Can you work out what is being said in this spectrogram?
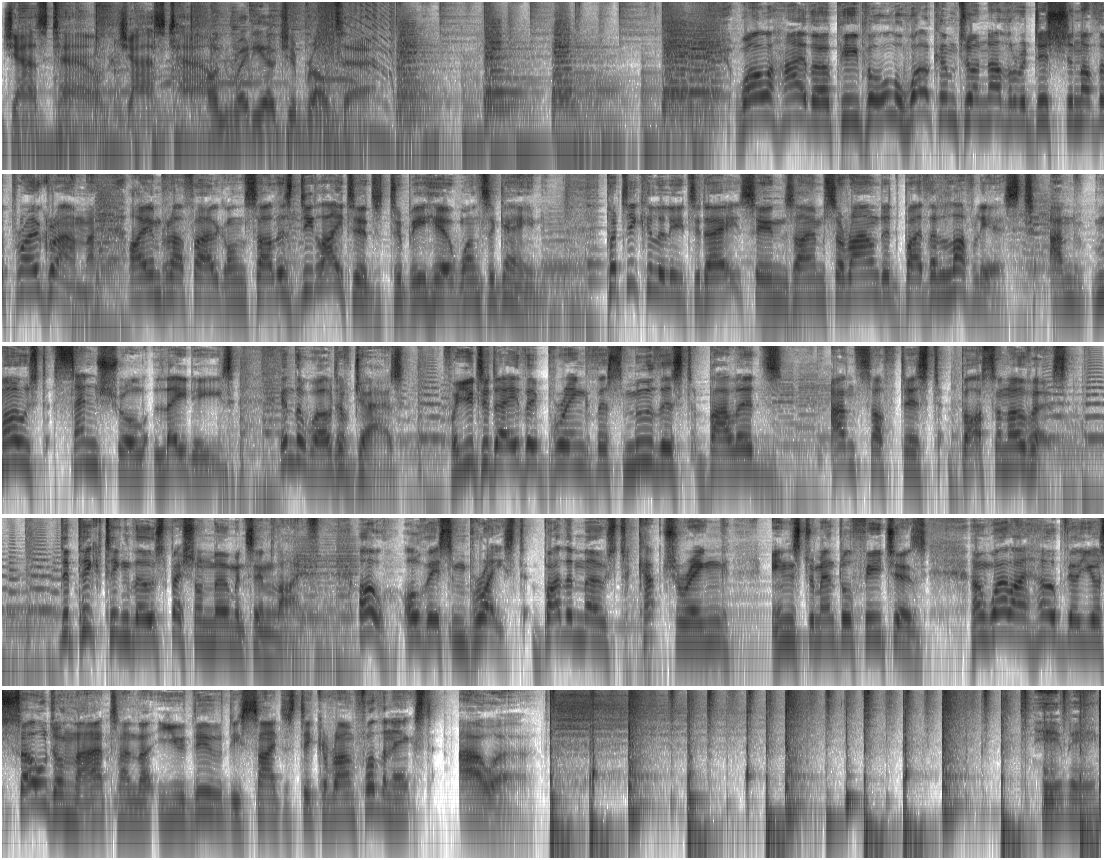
Jazztown. Jazztown. On Radio Gibraltar. Well, hi there, people. Welcome to another edition of the program. I am Rafael Gonzalez, delighted to be here once again. Particularly today, since I am surrounded by the loveliest and most sensual ladies in the world of jazz. For you today, they bring the smoothest ballads and softest bossa novas depicting those special moments in life. Oh, all this embraced by the most capturing instrumental features. And well, I hope that you're sold on that and that you do decide to stick around for the next hour. Hey, babe.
